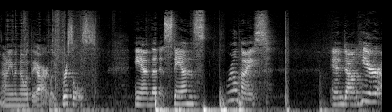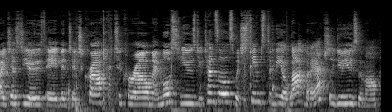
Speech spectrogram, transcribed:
I don't even know what they are, like bristles. And then it stands real nice. And down here, I just use a vintage crock to corral my most used utensils, which seems to be a lot, but I actually do use them all.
